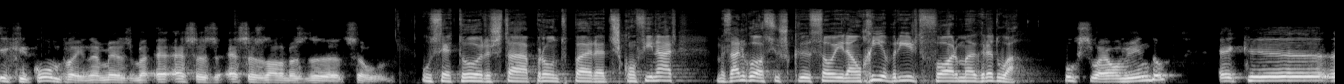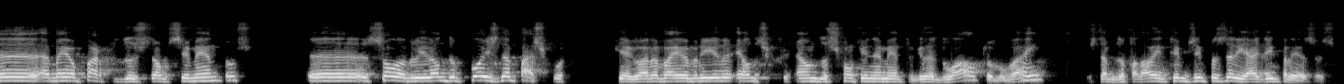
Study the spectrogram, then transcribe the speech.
e que cumprem na mesma eh, essas, essas normas de, de saúde. O setor está pronto para desconfinar, mas há negócios que só irão reabrir de forma gradual o que se vai ouvindo é que uh, a maior parte dos estabelecimentos uh, só abrirão depois da Páscoa, que agora vai abrir, é um, é um desconfinamento gradual, tudo bem, estamos a falar em termos empresariais de empresas.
